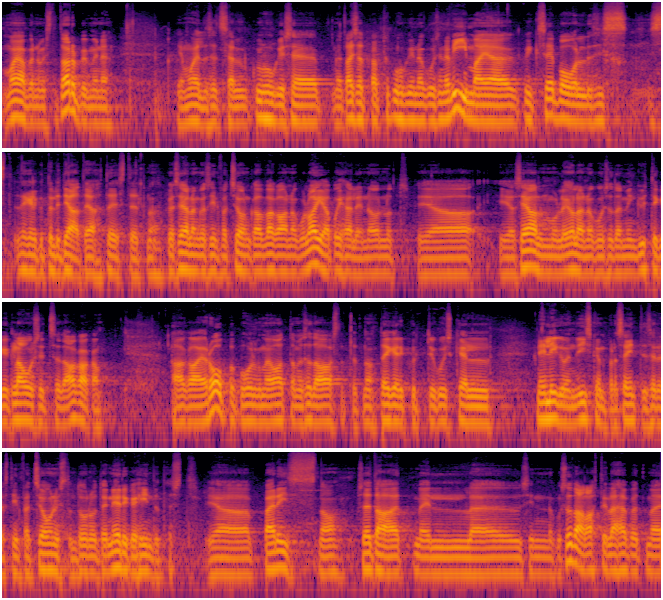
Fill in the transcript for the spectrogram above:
majapidamiste tarbimine ja mõeldes, et seal kuhugi see, need asjad peab kuhugi nagu sinna viima ja kõik see pool, siis, siis tegelikult oli teada jah, tõesti, et noh, ka seal on ka see inflatsioon ka väga nagu laiapõhjaline olnud ja, ja seal mul ei ole nagu seda mingi ühtegi klauslit seda agaga. aga Euroopa puhul, kui me vaatame seda aastat, et noh, tegelikult ju kuskil nelikümmend, viiskümmend protsenti sellest inflatsioonist on tulnud energiahindadest ja päris noh, seda, et meil äh, siin nagu sõda lahti läheb, et me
